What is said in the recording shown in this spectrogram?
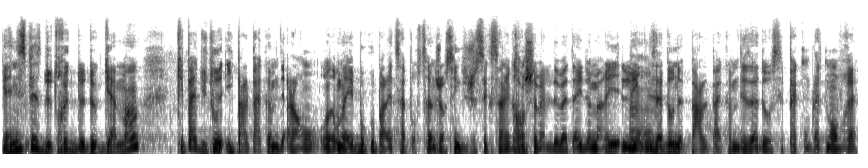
Il y a une espèce de truc de, de gamin qui est pas du tout, il parle pas comme des- alors on, on avait beaucoup parlé de ça pour Stranger Things. Je sais que c'est un grand cheval de bataille de Marie. Les, les ados ne parlent pas comme des ados, c'est pas complètement vrai.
